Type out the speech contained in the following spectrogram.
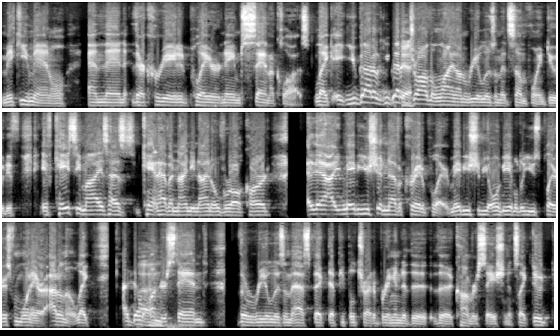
Mickey Mantle, and then their created player named Santa Claus. Like it, you gotta you gotta Yeah. draw the line on realism at some point, dude. If if Casey Mize has can't have a 99 overall card. Maybe you shouldn't have a creative player. Maybe you should be only be able to use players from one era. I don't know. Like I don't Um, understand the realism aspect that people try to bring into the the conversation. It's like, dude,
